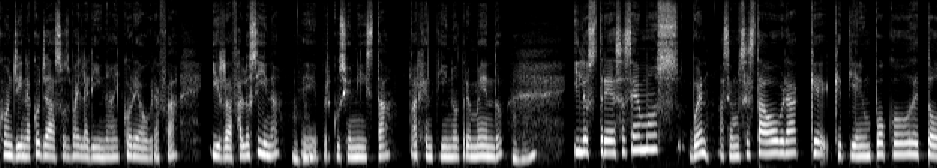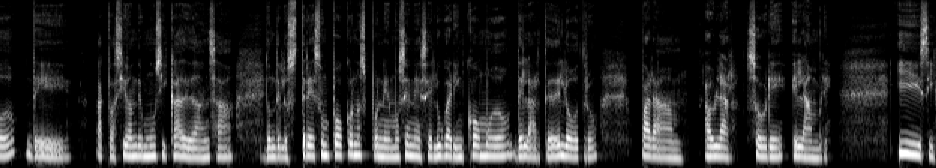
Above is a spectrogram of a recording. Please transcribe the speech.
con Gina Collazos, bailarina y coreógrafa, y Rafa Locina, eh, percusionista argentino tremendo. Y los tres hacemos, bueno, hacemos esta obra que, que tiene un poco de todo, de actuación, de música, de danza, donde los tres un poco nos ponemos en ese lugar incómodo del arte del otro para hablar sobre el hambre. Y sí,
